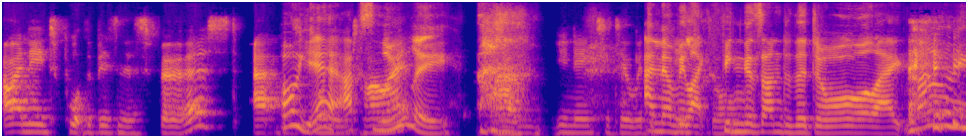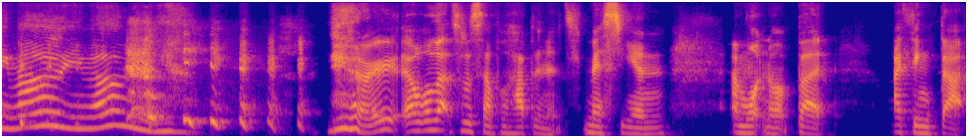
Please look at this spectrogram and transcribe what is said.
I need to put the business first. At oh yeah, absolutely. Um, you need to deal with, and the there'll be like or... fingers under the door, like mommy, mommy, mommy. you know, all that sort of stuff will happen. It's messy and and whatnot, but I think that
